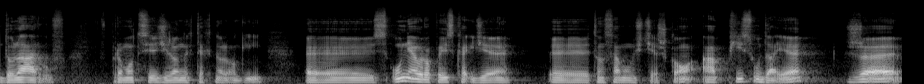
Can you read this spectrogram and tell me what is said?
dolarów w promocję zielonych technologii. Z Unia Europejska idzie yy, tą samą ścieżką, a PiS udaje, że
